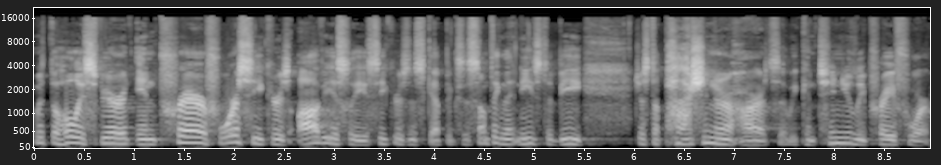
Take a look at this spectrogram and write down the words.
with the Holy Spirit in prayer for seekers. Obviously, seekers and skeptics is something that needs to be just a passion in our hearts that we continually pray for.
